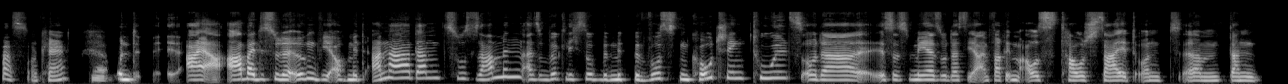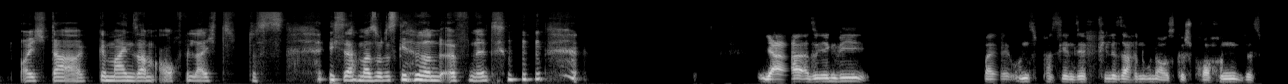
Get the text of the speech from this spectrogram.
Krass, okay. Ja. Und äh, arbeitest du da irgendwie auch mit Anna dann zusammen? Also wirklich so mit bewussten Coaching-Tools oder ist es mehr so, dass ihr einfach im Austausch seid und ähm, dann euch da gemeinsam auch vielleicht das, ich sag mal so, das Gehirn öffnet? ja, also irgendwie bei uns passieren sehr viele Sachen unausgesprochen. Das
